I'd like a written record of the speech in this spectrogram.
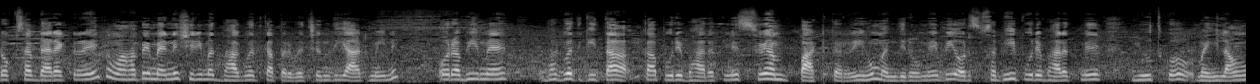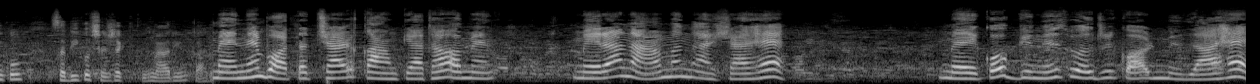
डॉक्टर साहब डायरेक्टर रहे तो वहाँ पे मैंने श्रीमद् भागवत का प्रवचन दिया आठ महीने, और अभी मैं भगवत गीता का पूरे भारत में स्वयं पाठ कर रही हूँ मंदिरों में भी, और सभी पूरे भारत में यूथ को, महिलाओं को, सभी को सशक्त बना रही हूँ मैंने बहुत अच्छा काम किया था, और मैं, मेरा नाम नशा है। मेरे को गिनीज वर्ल्ड रिकॉर्ड मिला है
